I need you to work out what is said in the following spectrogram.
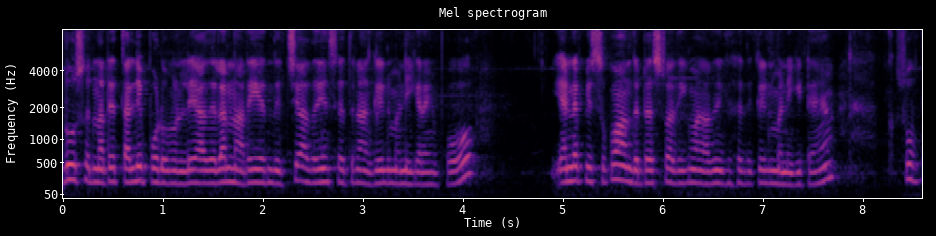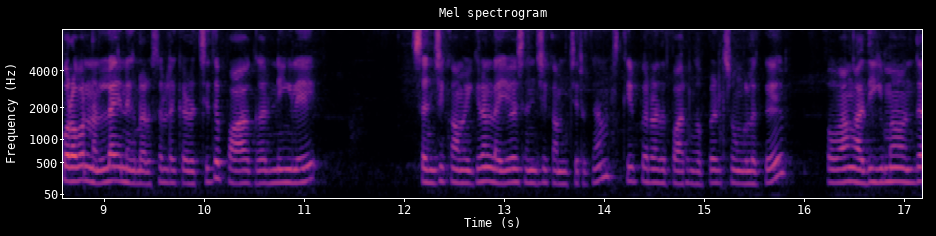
தூசு நிறைய தள்ளி போடுவோம் இல்லையா? அதெல்லாம் நிறைய இருந்துச்சு. அதையும் சேர்த்து நான் க்ளீன் பண்ணிக்கிறேன் இப்போது எண்ணெய் பீஸுக்கும் அந்த டஸ்ட்டும் அதிகமாக அதையும் சேர்த்து க்ளீன் பண்ணிக்கிட்டேன். சூப்பராக நல்லா எனக்கு ரிசல்ட் கிடச்சிது. பார்க்க நீங்களே செஞ்சு காமிக்கிறேன் லைவாக செஞ்சு காமிச்சிருக்கேன். ஸ்கிப் பண்ணாத பாருங்கள் ஃப்ரெண்ட்ஸ் உங்களுக்கு. இப்போ வாங்க அதிகமாக வந்து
